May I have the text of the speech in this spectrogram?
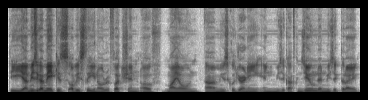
The uh, music I make is obviously, you know, a reflection of my own uh, musical journey and music I've consumed and music that I,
